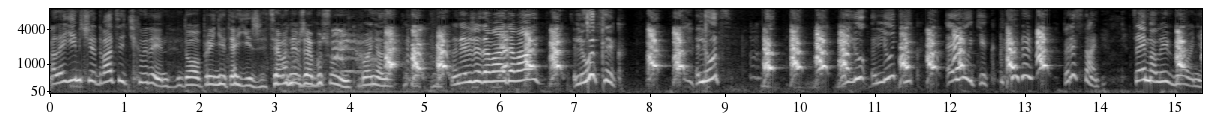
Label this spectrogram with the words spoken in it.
Але їм ще 20 хвилин до прийняття їжі. Це вони вже бушують, поняли? Вони вже давай, давай. Люцик. Люц. Лю, лютик. Е, Лютик. Перестань. Цей малий в броні.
